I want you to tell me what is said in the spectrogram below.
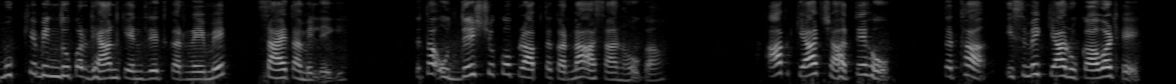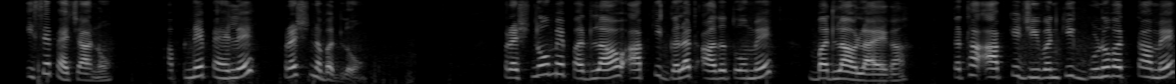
मुख्य बिंदु पर ध्यान केंद्रित करने में सहायता मिलेगी, तथा उद्देश्य को प्राप्त करना आसान होगा। आप क्या चाहते हो तथा इसमें क्या रुकावट है, इसे पहचानो। अपने पहले प्रश्न बदलो। प्रश्नों में बदलाव आपकी गलत आदतों में बदलाव लाएगा तथा आपके जीवन की गुणवत्ता में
